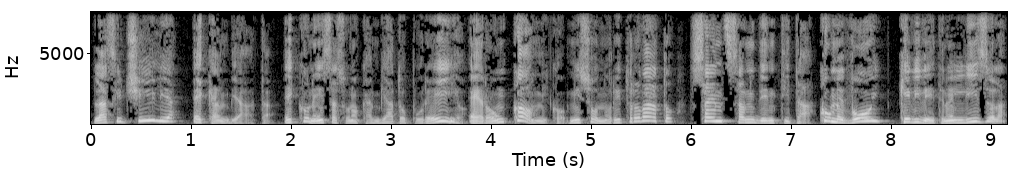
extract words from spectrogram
La Sicilia è cambiata e con essa sono cambiato pure io. Ero un comico, mi sono ritrovato senza un'identità, come voi che vivete nell'isola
